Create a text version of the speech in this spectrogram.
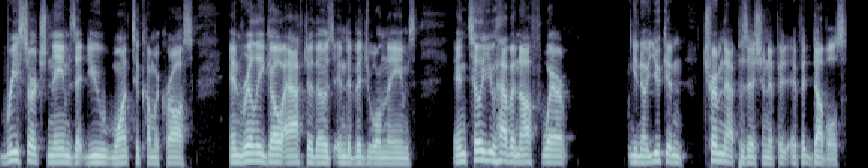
research names that you want to come across and really go after those individual names until you have enough where, you know, you can – trim that position if it if it doubles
